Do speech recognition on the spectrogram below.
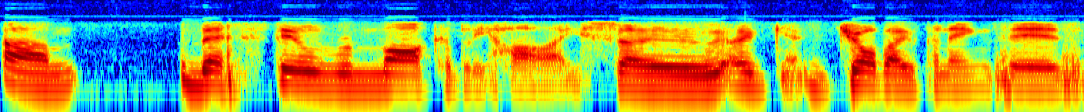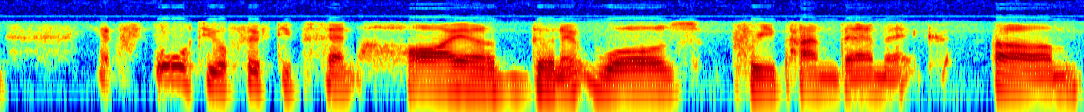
Um, they're still remarkably high. So again, job openings is 40 or 50 percent higher than it was pre-pandemic. Um,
